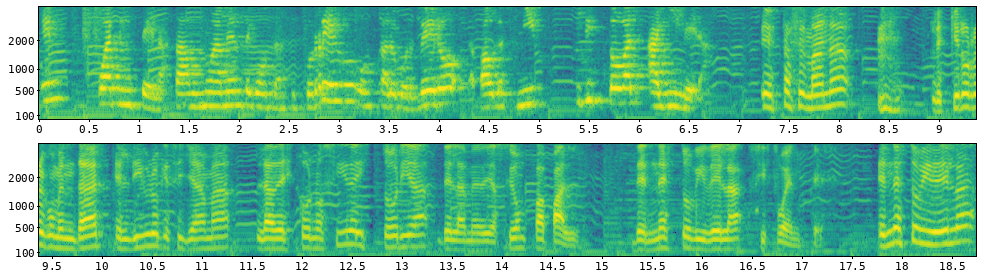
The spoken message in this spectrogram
en cuarentena. Estábamos nuevamente con Francisco Riego, Gonzalo Cordero, la Paula Smith y Cristóbal Aguilera. Esta semana les quiero recomendar el libro que se llama La desconocida historia de la mediación papal, de Ernesto Videla Cifuentes. Ernesto Videla,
